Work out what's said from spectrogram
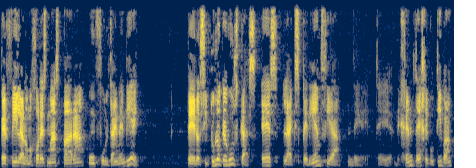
perfil a lo mejor es más para un full-time MBA. Pero si tú lo que buscas es la experiencia de, gente ejecutiva,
